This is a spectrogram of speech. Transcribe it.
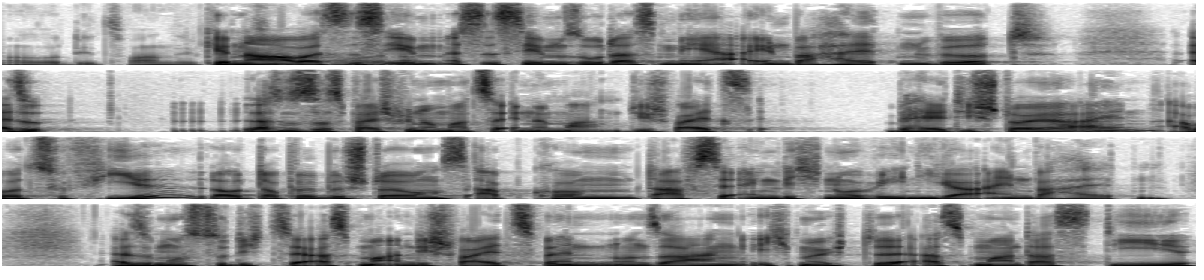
Also die 20 Genau, aber es ist, eben, es ist eben so, dass mehr einbehalten wird. Also lass uns das Beispiel nochmal zu Ende machen. Die Schweiz behält die Steuer ein, aber zu viel. Laut Doppelbesteuerungsabkommen darf sie eigentlich nur weniger einbehalten. Also musst du dich zuerst mal an die Schweiz wenden und sagen, ich möchte erstmal, dass die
